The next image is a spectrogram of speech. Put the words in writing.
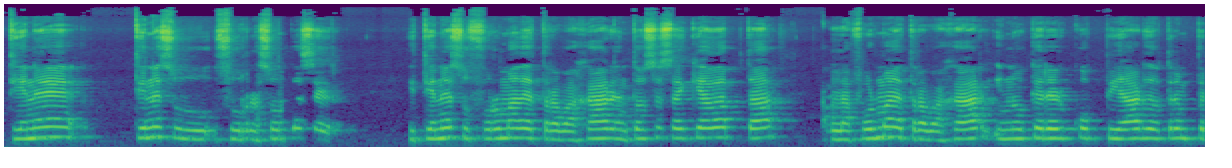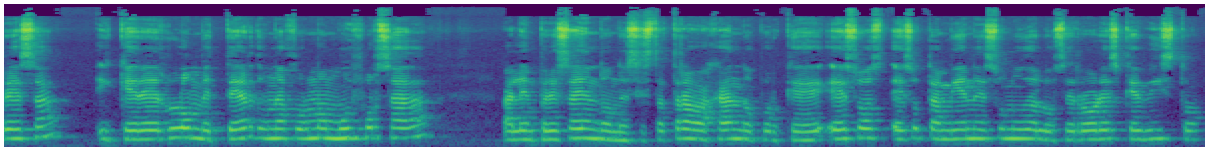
tiene, tiene su, su razón de ser y tiene su forma de trabajar, entonces hay que adaptar a la forma de trabajar y no querer copiar de otra empresa y quererlo meter de una forma muy forzada a la empresa en donde se está trabajando, porque eso, eso también es uno de los errores que he visto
